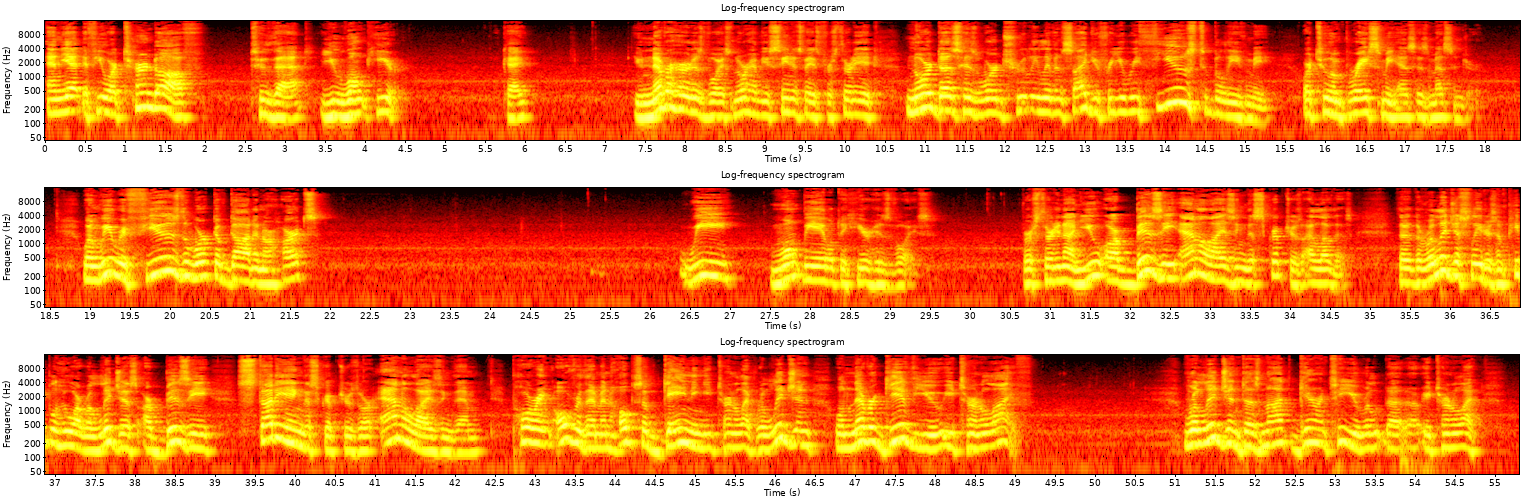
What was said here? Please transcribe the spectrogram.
And yet if you are turned off to that you won't hear. Okay? You never heard his voice, nor have you seen his face. Verse 38 Nor does his word truly live inside you, for you refuse to believe me or to embrace me as his messenger. When we refuse the work of God in our hearts, we won't be able to hear his voice. Verse 39 You are busy analyzing the scriptures. I love this. The, the religious leaders and people who are religious are busy studying the scriptures or analyzing them, poring over them in hopes of gaining eternal life. Religion will never give you eternal life. Religion does not guarantee you uh, uh eternal life.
